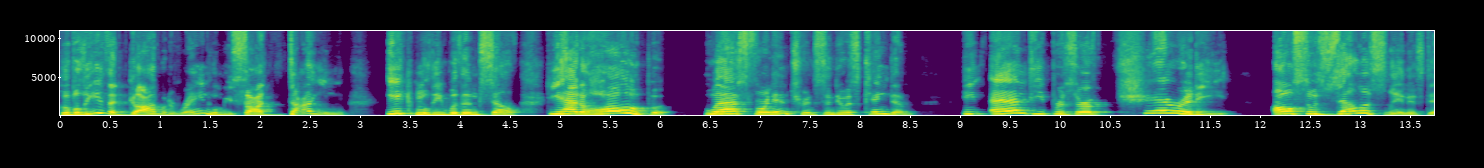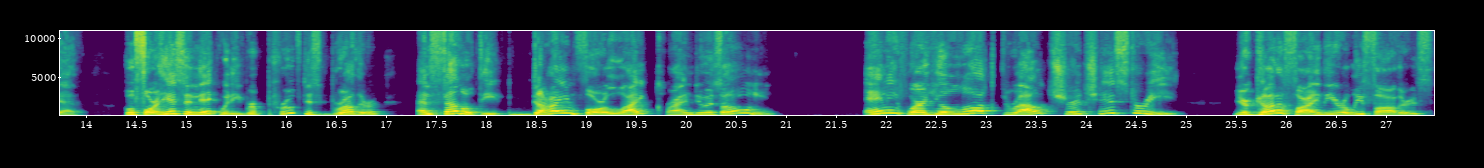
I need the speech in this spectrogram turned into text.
who believed that God would reign, whom he saw dying equally with himself. He had hope, who asked for an entrance into his kingdom. He, and he preserved charity, also zealously in his death, who for his iniquity reproved his brother and fellow dying for like crime to his own. Anywhere you look throughout church history, you're going to find the early fathers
